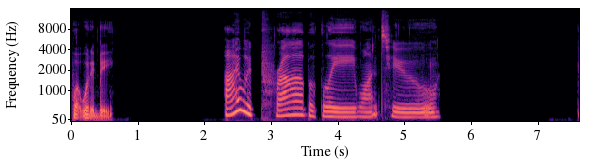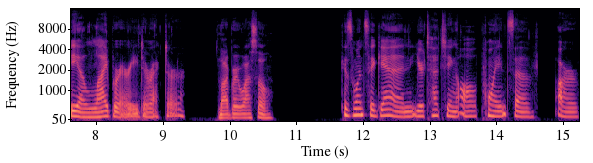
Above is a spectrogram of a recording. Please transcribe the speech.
what would it be? I would probably want to be a library director. Library, why so? Because once again, you're touching all points of our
